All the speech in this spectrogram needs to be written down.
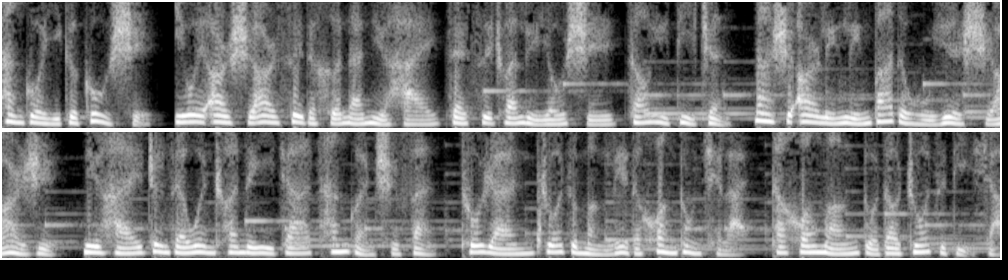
看过一个故事，一位二十二岁的河南女孩在四川旅游时遭遇地震。那是二零零八的五月十二日，女孩正在汶川的一家餐馆吃饭，突然桌子猛烈的晃动起来，她慌忙躲到桌子底下，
